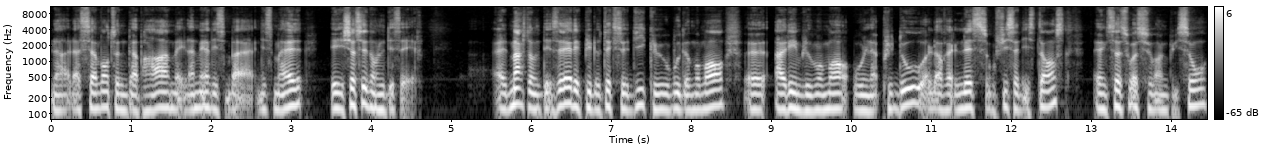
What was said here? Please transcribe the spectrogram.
la servante d'Abraham et la mère d'Ismaël, est chassée dans le désert elle marche dans le désert et puis le texte dit qu'au bout d'un moment euh, arrive le moment où elle n'a plus d'eau, alors elle laisse son fils à distance, elle s'assoit sur un buisson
